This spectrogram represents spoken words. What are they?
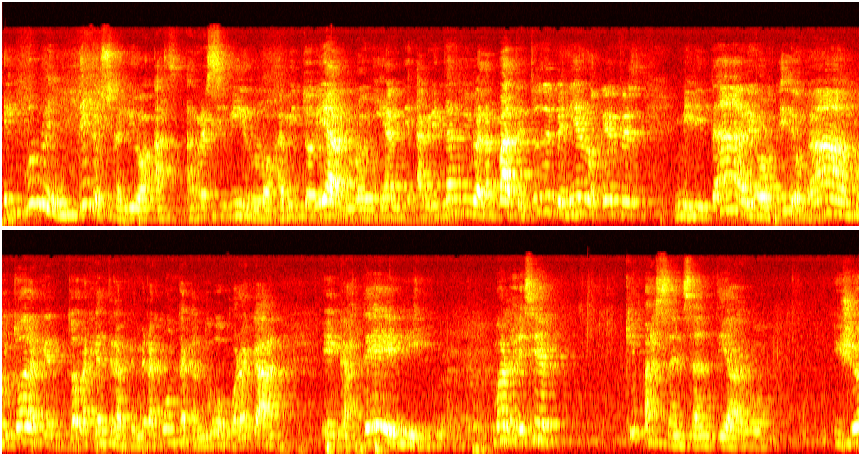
el pueblo entero salió a, a recibirlos, a vitorearlos y a, gritar viva la patria. Entonces venían los jefes militares, Ortiz de Ocampo y toda la, toda la gente de la primera junta que anduvo por acá, eh, Castelli. Bueno, decía, ¿qué pasa en Santiago? Y yo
